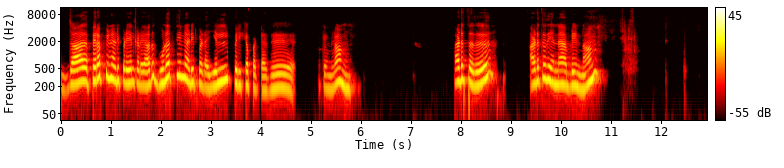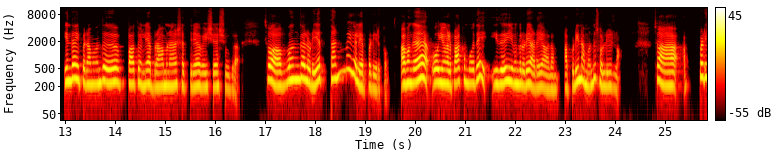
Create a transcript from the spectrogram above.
ஜா பிறப்பின் அடிப்படையில் கிடையாது. குணத்தின் அடிப்படையில் பிரிக்கப்பட்டது. ஓகேங்களா? அடுத்தது அடுத்தது என்ன அப்படின்னா இந்த இப்ப நம்ம வந்து பார்த்தோம் இல்லையா? பிராமணா, சத்திரியா, வைஷ்யா, சூத்ரா. ஸோ அவங்களுடைய தன்மைகள் எப்படி இருக்கும்? அவங்க ஓ இவங்கள பார்க்கும்போதே இது இவங்களுடைய அடையாளம் அப்படின்னு நம்ம வந்து சொல்லிடலாம். ஸோ அ அப்படி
